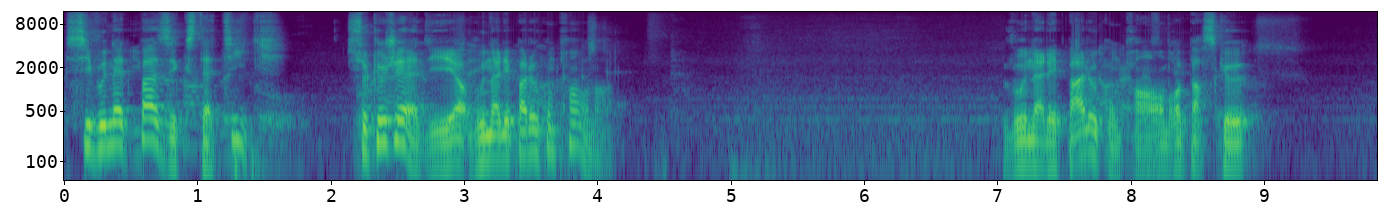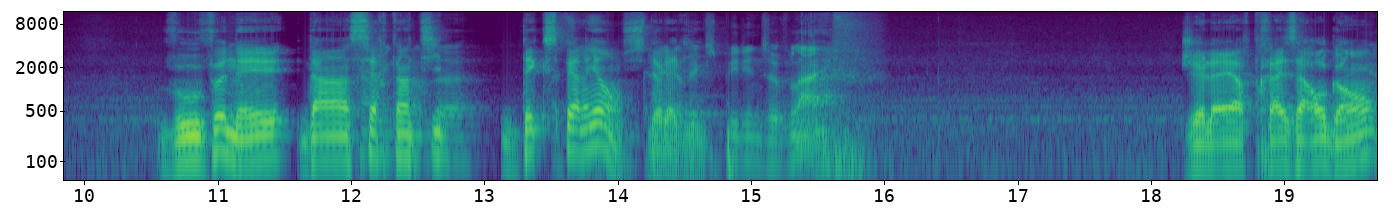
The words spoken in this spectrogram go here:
Si vous n'êtes pas extatique, ce que j'ai à dire, vous n'allez pas le comprendre. Vous n'allez pas le comprendre parce que vous venez d'un certain type d'expérience de la vie. J'ai l'air très arrogant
